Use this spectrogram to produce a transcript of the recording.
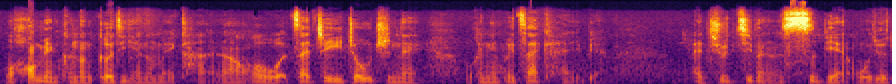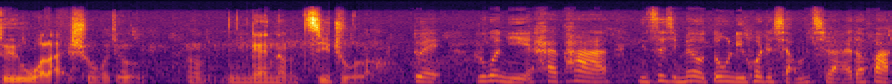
我后面可能隔几天都没看，然后我在这一周之内，我肯定会再看一遍，哎，就基本上四遍。我觉得对于我来说，我就嗯应该能记住了。对，如果你害怕你自己没有动力或者想不起来的话，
